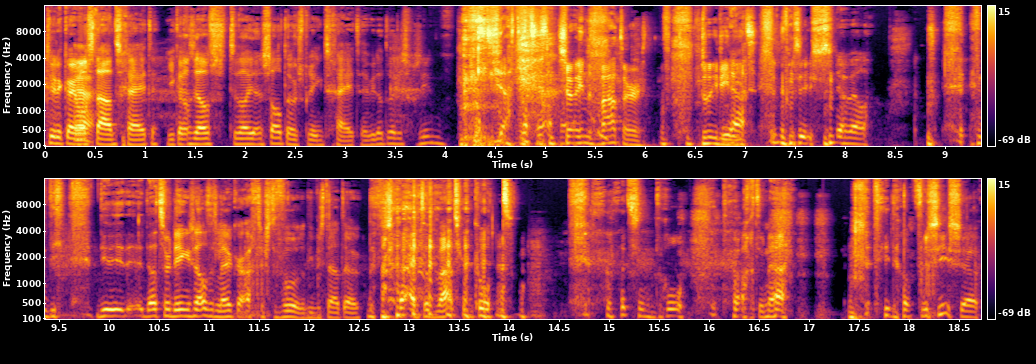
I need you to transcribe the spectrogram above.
Tuurlijk kan je Ja. wel staan schijten. Je kan zelfs, terwijl je een salto springt, schijten. Heb je dat wel eens gezien? ja dat- zo in het water. Of doe je die ja, niet? precies. Jawel. En die, die, dat soort dingen zijn altijd leuker achterstevoren. Die bestaat ook. Dat je uit dat water komt. Dat is een drol achterna. Die dan precies zo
